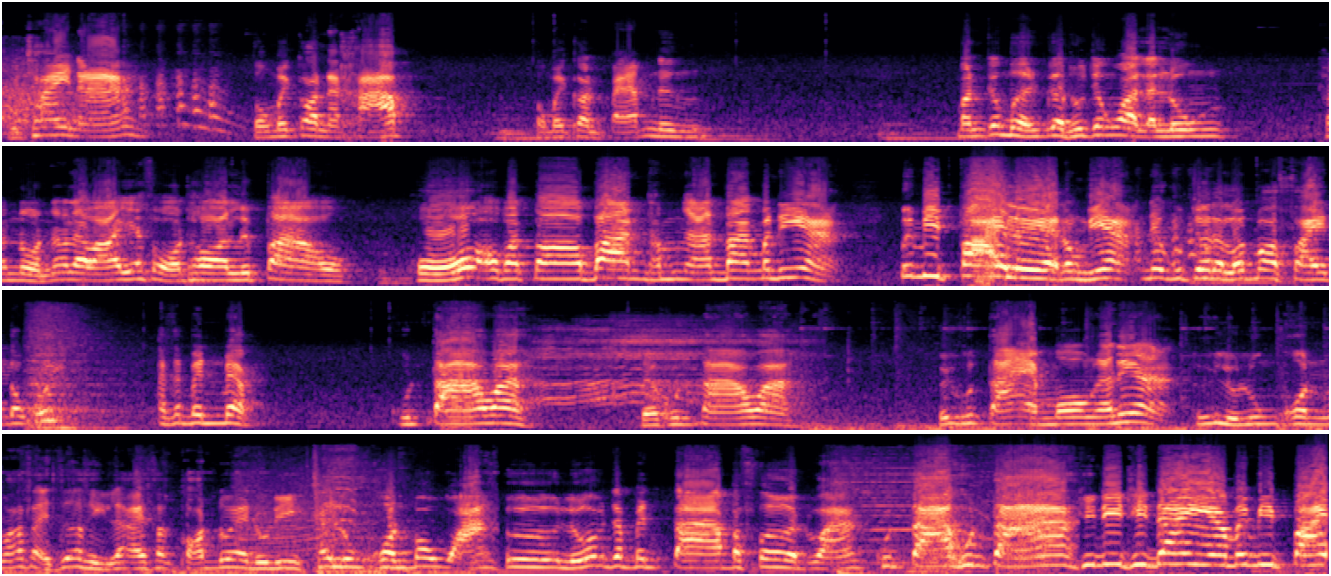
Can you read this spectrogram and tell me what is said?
ไม่ใช่นะ ตรงไปก่อนนะครับ ตรงไปก่อนแป๊บหนึ่งมันก็เหมือนเกือบทุกจังหวัดแหละลุงถนนอะไรวะยโสธรหรือเปล่า โหอบตบ้านทำงานบ้างปะเนี่ย ไม่มีป้ายเลยอะตรงเนี้ยเนี่ยกูเจอแต่รถมอเตอร์ไซค์ตรงอุ้ยอาจจะเป็นแบบคุณตาว่ะเจอคุณตาว่ะ เฮ้ยคุณตาแอบมองนะเนี่ยเฮ้ยหรือลุงพลวะใส่เสื้อสีลายสกอตด้วยดูดิใช่ลุงพลปะวะเออหรือว่ามันจะเป็นตาประเสริฐวะคุณตาคุณตาที่นี่ที่ได้อะไม่มีป้าย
